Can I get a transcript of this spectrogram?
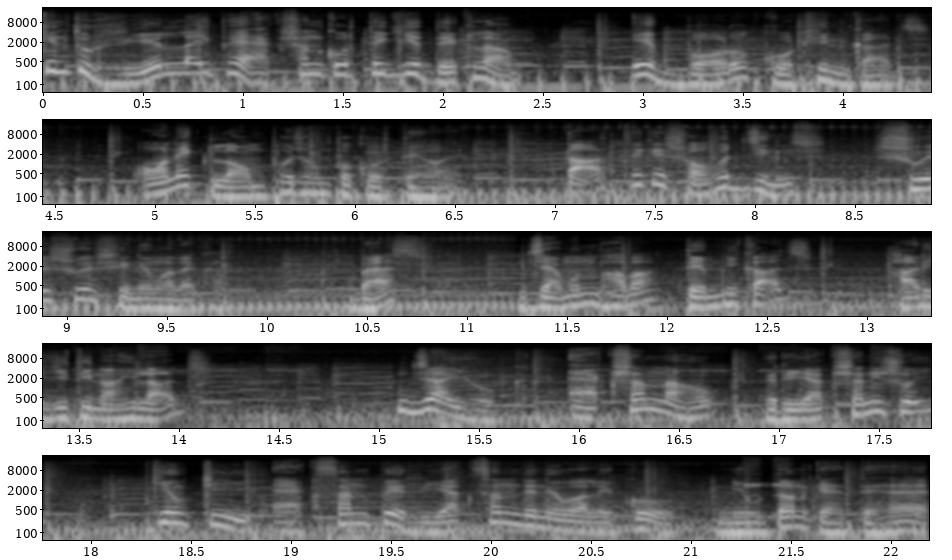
কিন্তু রিয়েল লাইফে অ্যাকশান করতে গিয়ে দেখলাম, এ বড় কঠিন কাজ। অনেক লম্ফঝম্প করতে হয়। তার থেকে সহজ জিনিস, শুয়ে শুয়ে সিনেমা দেখা। ব্যাস, যেমন ভাবা তেমনি কাজ হারিজিতি নাহি লাজ। যাই হোক, অ্যাকশান না হোক, রিয়াকশানই সই। क्योंकि एक्शन पे रिएक्शन देने वाले को নিউটন कहते हैं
